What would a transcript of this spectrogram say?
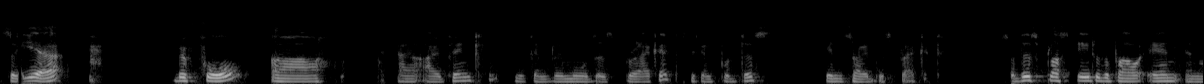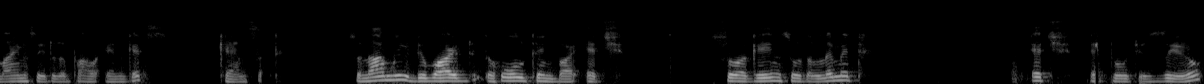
So yeah, before uh, uh, I think you can remove this bracket. So you can put this inside this bracket. So this plus a to the power n and minus a to the power n gets cancelled. So now I'm going to divide the whole thing by h. So again, so the limit h approaches 0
